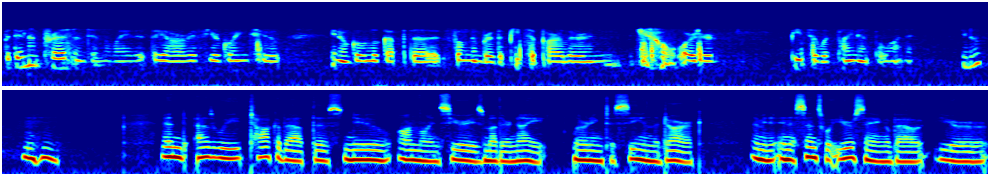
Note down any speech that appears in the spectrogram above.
but they're not present in the way that they are if you're going to, you know, go look up the phone number of the pizza parlor and you know order pizza with pineapple on it. You know. Mm-hmm. And as we talk about this new online series, Mother Night, learning to see in the dark, I mean, in a sense, what you're saying about your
